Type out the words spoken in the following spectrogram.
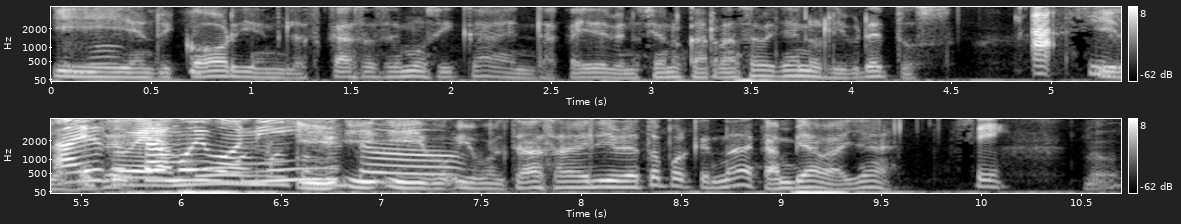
y en Ricord y en las casas de música, en la calle de Venustiano Carranza, veían los libretos. Ah, sí. Ah, eso está muy bonito. Y, y, y, volteabas a ver el libreto porque nada cambiaba ya. Sí. ¿no?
